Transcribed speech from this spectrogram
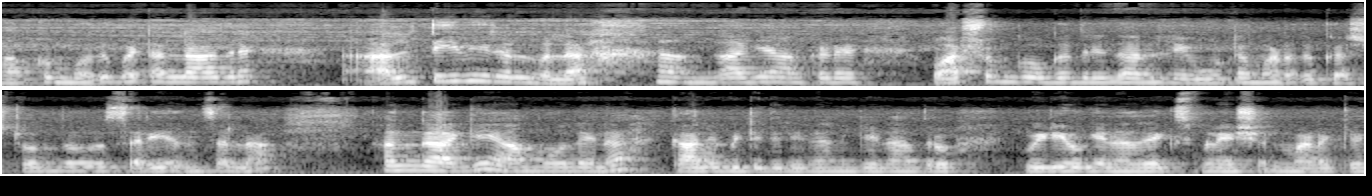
ಹಾಕೊಬೋದು. ಬಟ್ ಅಲ್ಲಾದರೆ ಅಲ್ಲಿ ಟಿ ವಿ ಇರಲ್ವಲ್ಲ? ಹಂಗಾಗಿ ಆ ಕಡೆ ವಾಶ್ರೂಮ್ಗೆ ಹೋಗೋದ್ರಿಂದ ಅಲ್ಲಿ ಊಟ ಮಾಡೋದಕ್ಕೆ ಅಷ್ಟೊಂದು ಸರಿ ಅನಿಸಲ್ಲ. ಹಾಗಾಗಿ ಆ ಮೂಲೆನ ಖಾಲಿ ಬಿಟ್ಟಿದ್ದೀನಿ. ನನಗೇನಾದರೂ ವಿಡಿಯೋಗೆ ಏನಾದರೂ ಎಕ್ಸ್ಪ್ಲನೇಷನ್ ಮಾಡೋಕ್ಕೆ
